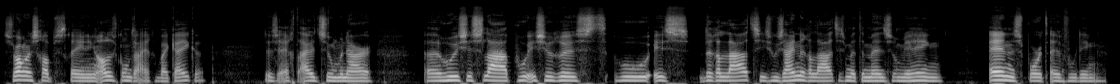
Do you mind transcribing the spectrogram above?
zwangerschapstraining, alles komt er eigenlijk bij kijken. Dus echt uitzoomen naar eh, hoe is je slaap, hoe is je rust, hoe is de relaties, hoe zijn de relaties met de mensen om je heen. En sport en voeding.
